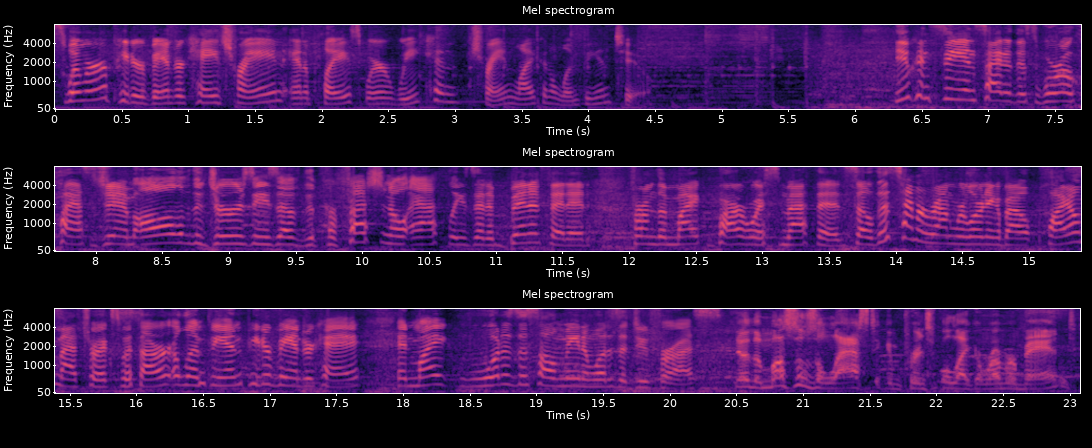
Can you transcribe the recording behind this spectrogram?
swimmer Peter Vanderkaay train, and a place where we can train like an Olympian too. You can see inside of this world-class gym all of the jerseys of the professional athletes that have benefited from the Mike Barwis method. So this time around we're learning about plyometrics with our Olympian, Peter Vanderkaay. And Mike, what does this all mean and what does it do for us? You know, the muscle's elastic in principle like a rubber band.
